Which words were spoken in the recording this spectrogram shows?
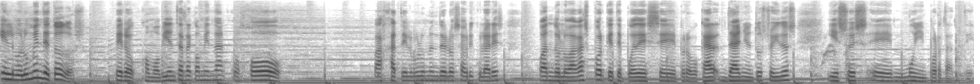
el volumen de todos, pero como bien te recomiendan, ojo, bájate el volumen de los auriculares cuando lo hagas porque te puedes eh, provocar daño en tus oídos y eso es eh, muy importante.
